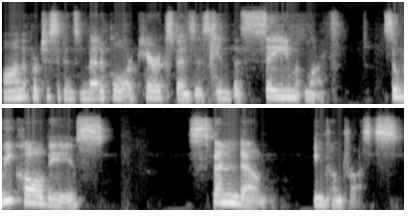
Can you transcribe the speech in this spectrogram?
on the participant's medical or care expenses in the same month. So we call these spend down income trusts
